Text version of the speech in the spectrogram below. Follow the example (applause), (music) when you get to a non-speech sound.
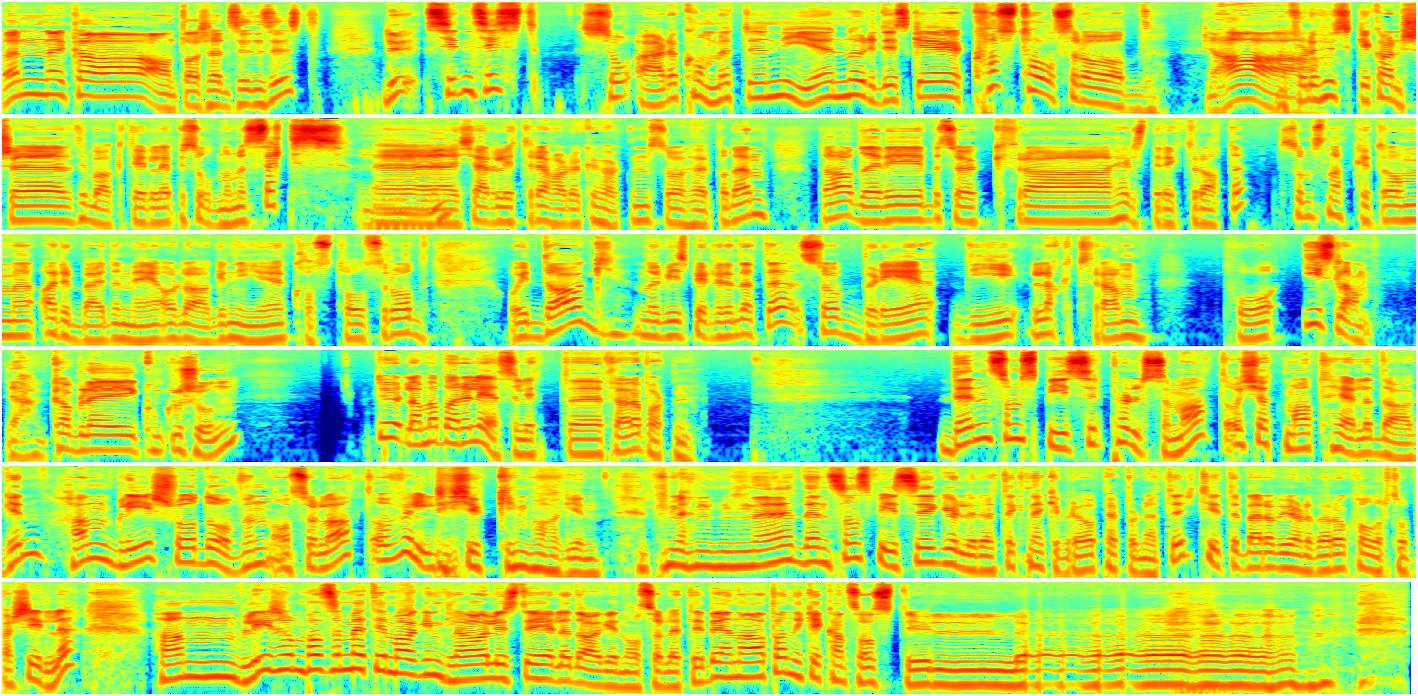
Men hva annet har skjedd siden sist? Du, siden sist så er det kommet nye nordiske kostholdsråd. Ja. For du husker kanskje tilbake til episode nummer seks. eh, kjære lyttere, har du ikke hørt den, så hør på den. Da hadde vi besøk fra Helsedirektoratet, som snakket om arbeidet med å lage nye kostholdsråd. Og i dag, når vi spiller inn dette, så ble de lagt fram på Island. ja. Hva ble konklusjonen? Du, la meg bare lese litt eh, fra rapporten. Den som spiser pølsemat og kjøttmat hele dagen, han blir så doven og så lat og veldig tjukk i magen. Men eh, den som spiser gulrøtter, knekkebrød og peppernøtter, tyttebær og bjørnebær og kålrot og persille, han blir sånn passe mett i magen, glad og lystig hele dagen og så lett i bena at han ikke kan så stille.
